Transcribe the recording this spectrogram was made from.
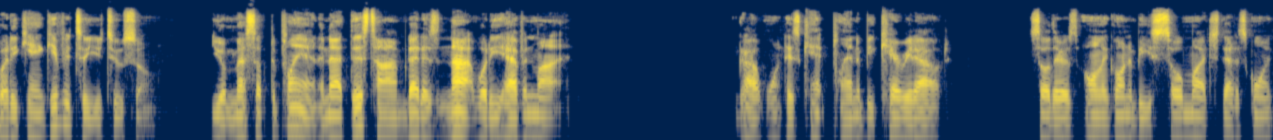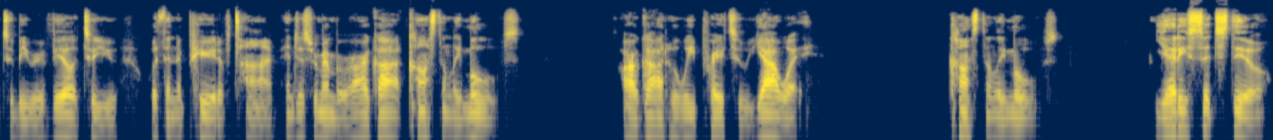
but he can't give it to you too soon. You'll mess up the plan. And at this time, that is not what he have in mind. God want his plan to be carried out. So there's only going to be so much that is going to be revealed to you within a period of time. And just remember, our God constantly moves. Our God who we pray to, Yahweh, constantly moves. Yet he sits still.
